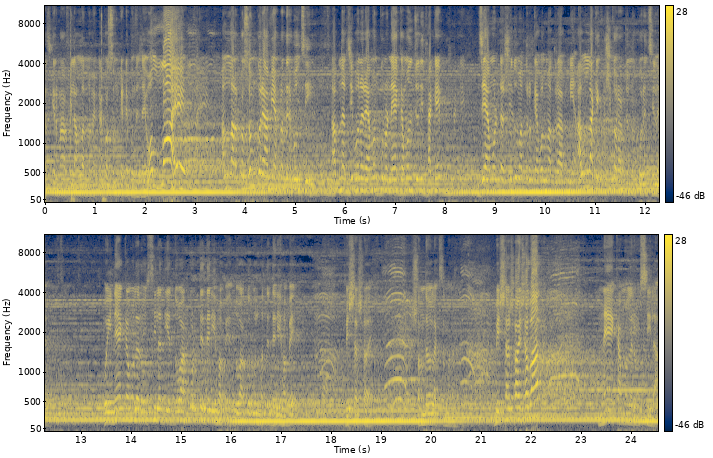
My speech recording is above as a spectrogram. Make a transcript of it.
আজকের মাহফিল আল্লাহর নামে একটা কসম কেটে বলে যাই। আল্লাহে আল্লাহর কসম করে আমি আপনাদের বলছি, আপনার জীবনের এমন কোনো ন্যাক আমল যদি থাকে, যে আমলটা শুধুমাত্র কেবলমাত্র আপনি আল্লাহকে খুশি করার জন্য করেছিলেন ওই ন্যাক আমলের ওসিলা দিয়ে দোয়া করতে দেরি হবে, দোয়া কবুল হতে দেরি হবে। বিশ্বাস হয়? সন্দেহ লাগছে মনে বিশ্বাস হয় সবার? ন্যাক আমলের ওসিলা।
